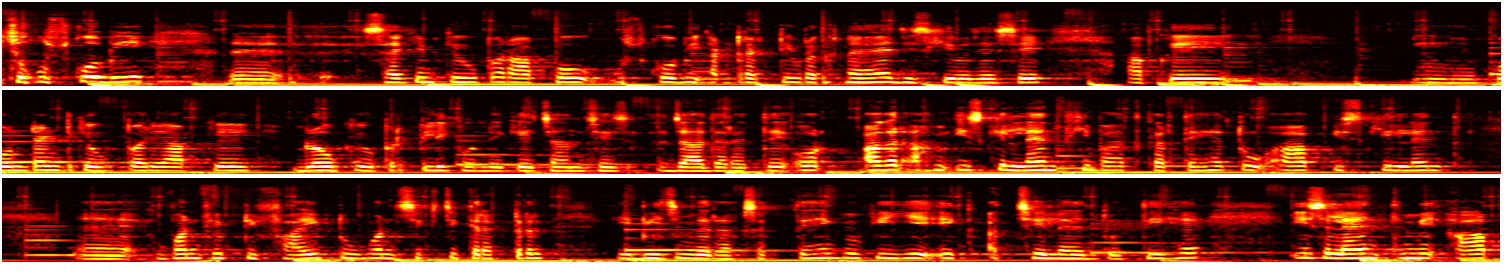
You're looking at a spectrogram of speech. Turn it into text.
तो उसको भी सेकंड के ऊपर आपको उसको भी अट्रैक्टिव रखना है, जिसकी वजह से आपके कंटेंट के ऊपर या आपके ब्लॉग के ऊपर क्लिक होने के चांसेस ज़्यादा रहते हैं। और अगर हम इसकी लेंथ की बात करते हैं तो आप इसकी लेंथ 155 टू 160 करेक्टर के बीच में रख सकते हैं, क्योंकि ये एक अच्छी लेंथ होती है। इस लेंथ में आप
